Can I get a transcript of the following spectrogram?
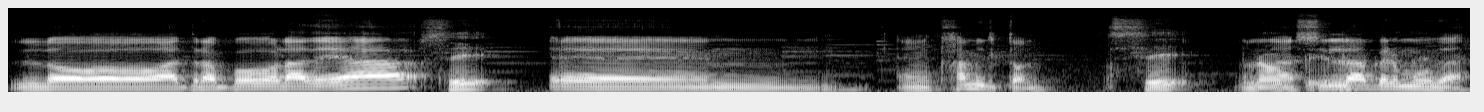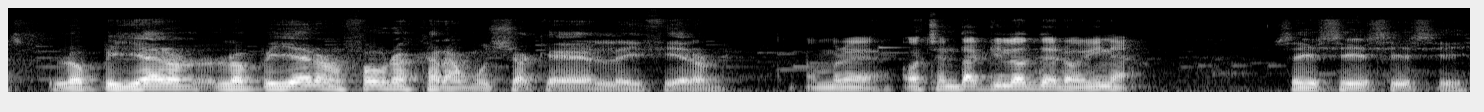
Lo atrapó la DEA Sí, en, en Hamilton, sí. en Lo, las Islas Bermudas. lo pillaron, lo pillaron, fue una escaramucha que le hicieron. Hombre, 80 kilos de heroína. Sí, sí, sí, sí.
